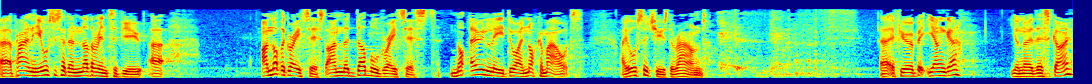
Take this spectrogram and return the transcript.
Uh, apparently, he also said in another interview, uh, I'm not the greatest, I'm the double greatest. Not only do I knock them out, I also choose the round. Uh, if you're a bit younger, you'll know this guy.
